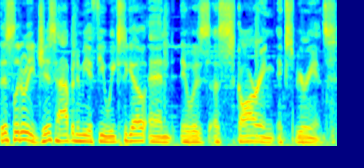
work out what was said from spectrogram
This literally just happened to me a few weeks ago, and it was a scarring experience.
